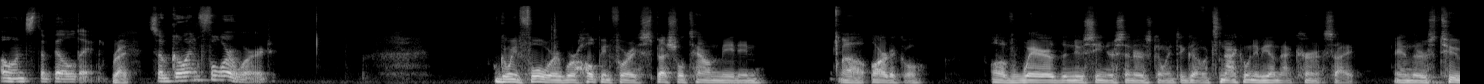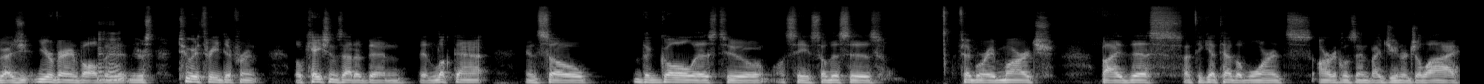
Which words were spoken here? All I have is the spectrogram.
owns the building Right. so going forward going forward, we're hoping for a special town meeting uh, article of where the new senior center is going to go. It's not going to be on that current site. And there's two, as you, you're very involved in it, there's two or three different locations that have been been looked at. And so the goal is to let's see. So this is February, March. By this, I think you have to have the warrants articles in by June or July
